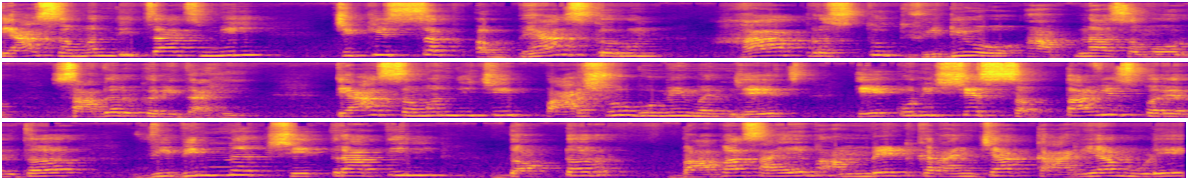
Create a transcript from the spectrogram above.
त्या संबंधीचाच मी चिकित्सक अभ्यास करून हा प्रस्तुत व्हिडिओ आपणासमोर सादर करीत आहे. त्या संबंधीची पार्श्वभूमी म्हणजेच एकोणीसशे सत्तावीस पर्यंत विभिन्न क्षेत्रातील डॉक्टर बाबासाहेब आंबेडकरांच्या कार्यामुळे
